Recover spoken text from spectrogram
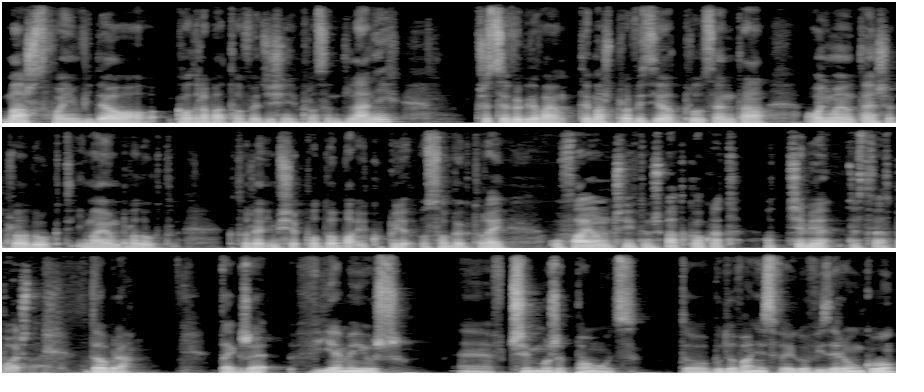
masz w swoim wideo kod rabatowy 10% dla nich, wszyscy wygrywają. Ty masz prowizję od producenta, oni mają tańszy produkt i mają produkt które im się podoba i kupić od osoby, której ufają, czyli w tym przypadku akurat od Ciebie to jest Twoja społeczność. Dobra, także wiemy już, e, w czym może pomóc to budowanie swojego wizerunku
